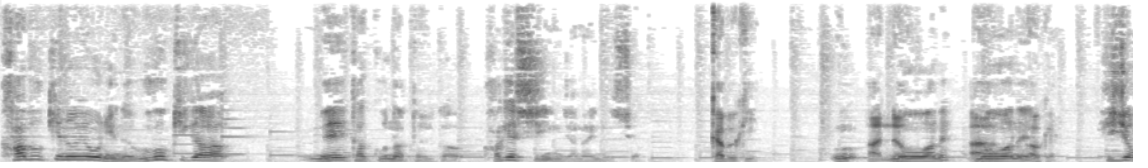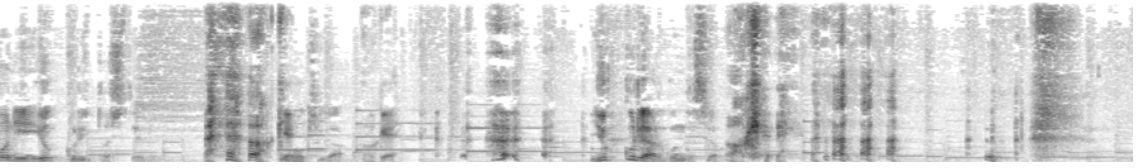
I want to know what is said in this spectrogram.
歌舞伎のようにね、動きが明確なというか、激しいんじゃないんですよ。Kabuki? うん、あ能はね、あ能はね、OK 非常にゆっくりとしている okay. 動きが。Okay. ゆっくり歩くんですよ。Okay.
